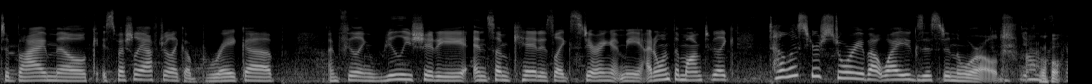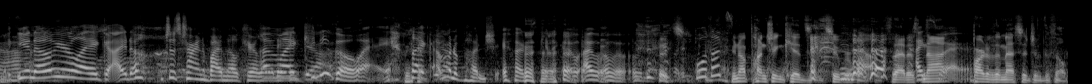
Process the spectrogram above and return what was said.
to buy milk, especially after like a breakup, I'm feeling really shitty, and some kid is like staring at me. I don't want the mom to be like, tell us your story about why you exist in the world. Oh my God. You know, you're like, I don't. just trying to buy milk here, lady. I'm like, can you go away? Like, I'm gonna punch you. I'm just kidding. I- I- I- well, that's You're not punching kids in supermarkets. that is I not swear. part of the message of the film.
